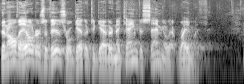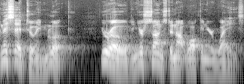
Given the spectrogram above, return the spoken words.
Then all the elders of Israel gathered together and they came to Samuel at Ramoth. And they said to him, Look, you're old, and your sons do not walk in your ways.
